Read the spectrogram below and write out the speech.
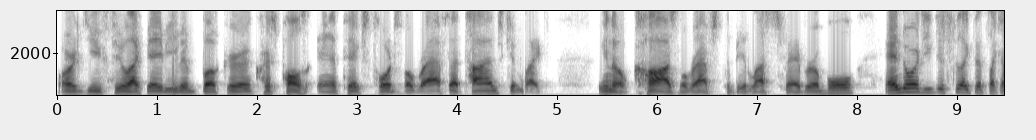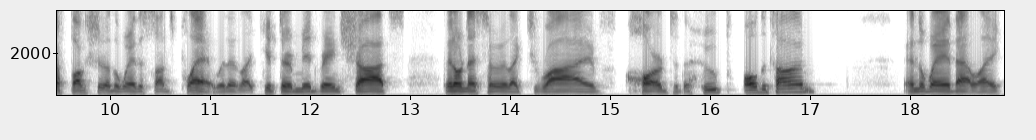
Or do you feel like maybe even Booker and Chris Paul's antics towards the refs at times can like, you know, cause the refs to be less favorable? And or do you just feel like that's like a function of the way the Suns play, where they like get their mid range shots? They don't necessarily like drive hard to the hoop all the time in the way that like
